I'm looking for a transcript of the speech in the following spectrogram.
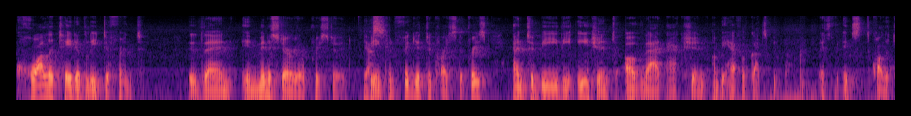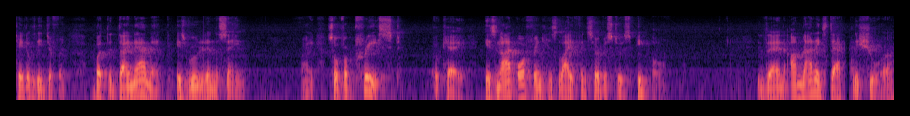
qualitatively different than in ministerial priesthood, Yes. being configured to Christ the priest and to be the agent of that action on behalf of God's people. It's, it's qualitatively different, but the dynamic is rooted in the same right? So if a priest, okay, is not offering his life in service to his people, then I'm not exactly sure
